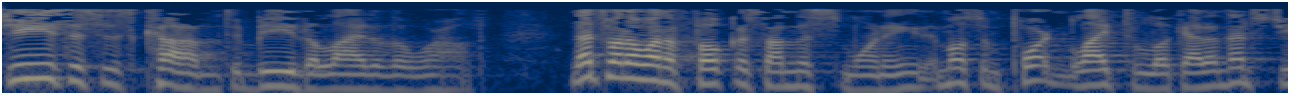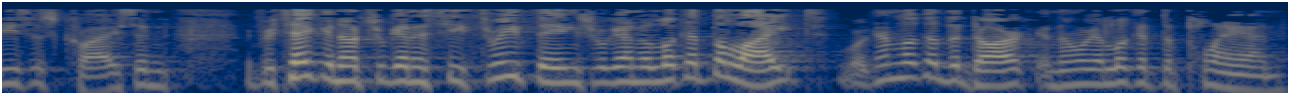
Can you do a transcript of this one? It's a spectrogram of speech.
Jesus has come to be the light of the world. That's what I want to focus on this morning. The most important light to look at, and that's Jesus Christ. And if you're taking notes, we're going to see three things. We're going to look at the light, we're going to look at the dark, and then we're going to look at the plan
